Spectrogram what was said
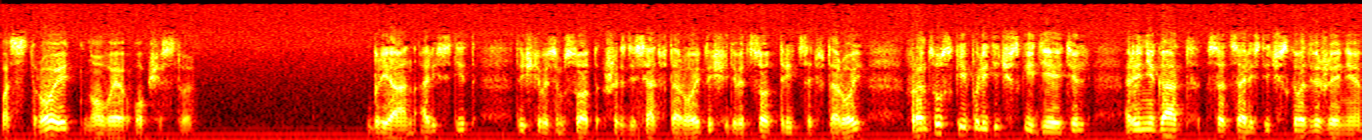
построить новое общество. Бриан Арестит, 1862-1932, французский политический деятель, ренегат социалистического движения,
